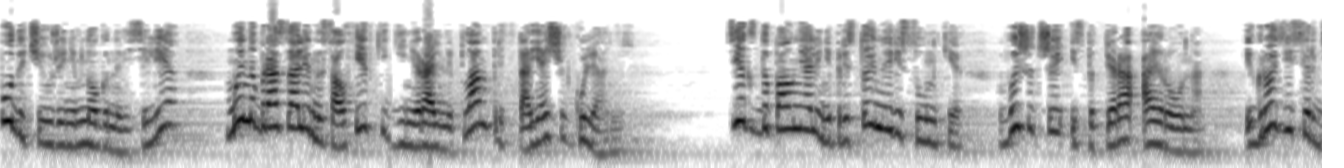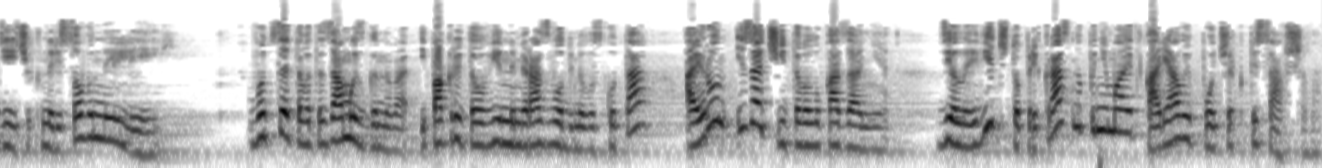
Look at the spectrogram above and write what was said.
Будучи уже немного навеселе, мы набросали на салфетки генеральный план предстоящих гуляний. Текст дополняли непристойные рисунки, вышедшие из-под пера Айрона, и грозья сердечек, нарисованные Леей. Вот с этого-то замызганного и покрытого винными разводами лоскута Айрон и зачитывал указания, делая вид, что прекрасно понимает корявый почерк писавшего.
